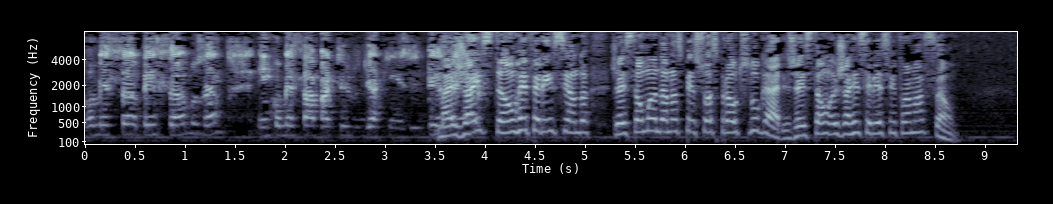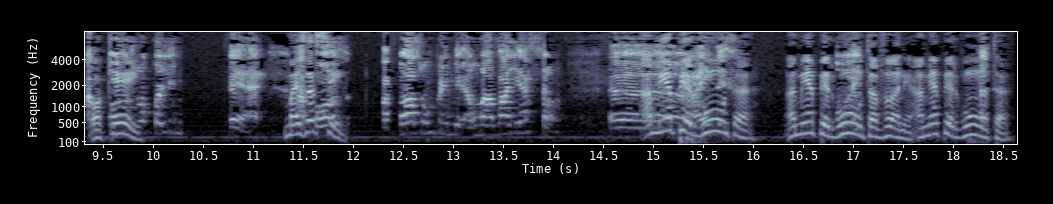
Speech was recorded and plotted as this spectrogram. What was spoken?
começamos, pensamos né, em começar a partir do dia 15 de dezembro. Mas já estão referenciando, já estão mandando as pessoas para outros lugares, já estão, eu já recebi essa informação. Após ok? É, Mas após, assim. Após um uma avaliação. Uh, a minha pergunta, a minha pergunta, Oi. Vânia, a minha pergunta.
